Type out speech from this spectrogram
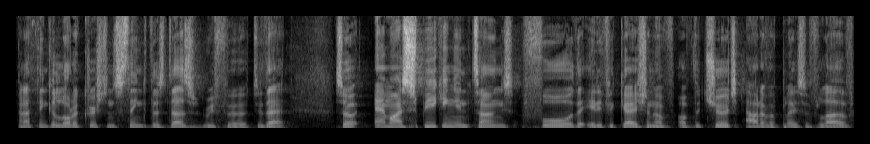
And I think a lot of Christians think this does refer to that. So, am I speaking in tongues for the edification of, of the church out of a place of love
